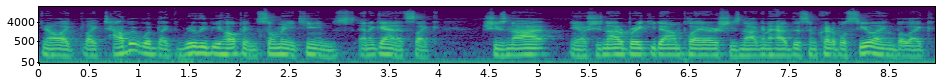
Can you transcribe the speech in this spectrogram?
you know, like like Talbot would like really be helping so many teams. And again, it's like she's not, you know, she's not a break you down player. She's not gonna have this incredible ceiling, but like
